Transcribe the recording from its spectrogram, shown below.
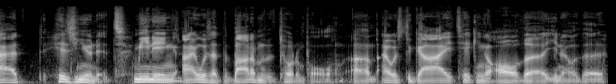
at his unit, meaning mm. I was at the bottom of the totem pole. Um, I was the guy taking all the, you know, the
